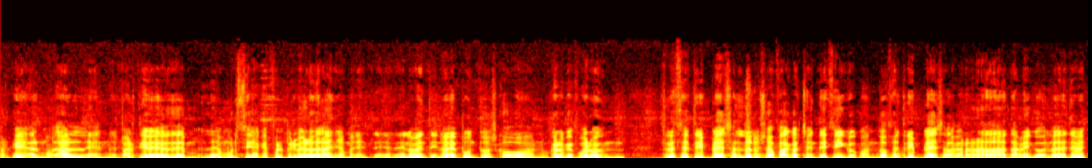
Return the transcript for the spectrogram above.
Porque al, al- el partido de, de Murcia, que fue el primero del año, me- de, de 99 puntos, con creo que fueron 13 triples, al Darusafaka 85 con 12 triples, al Granada también con 9 triples,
